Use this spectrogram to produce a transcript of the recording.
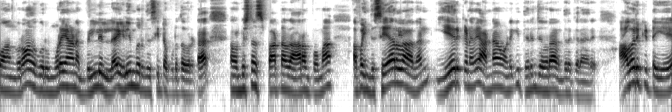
வாங்குறோம் அதுக்கு ஒரு முறையான பில் இல்லை எளிமருந்து சீட்டை கொடுத்தவர்கிட்ட நம்ம பிஸ்னஸ் பார்ட்னர் ஆரம்பிப்போமா? அப்போ இந்த சேரலாதன் ஏற்கனவே அண்ணாமலைக்கு தெரிஞ்சவராக இருந்திருக்கிறாரு. அவர்கிட்டயே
